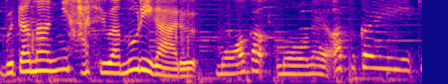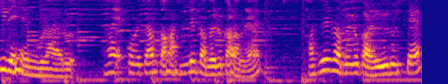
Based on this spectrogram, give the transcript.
豚まんに箸は無理がある。う、もうあかん。もうね、扱いきれへんぐらいある。はい、これちゃんと箸で食べるからね。箸で食べるから許して。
